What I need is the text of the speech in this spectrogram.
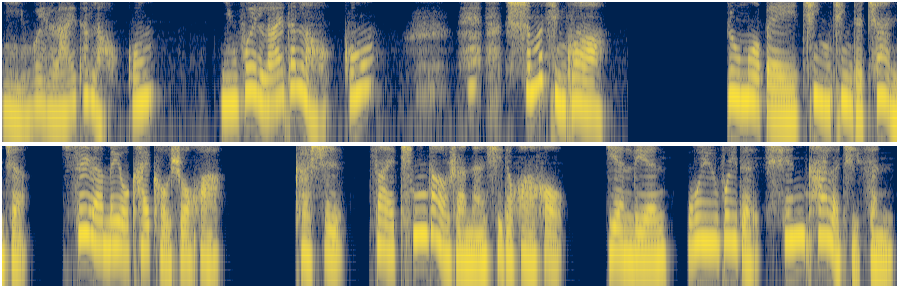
你未来的老公，你未来的老公。”哎，什么情况？陆漠北静静的站着，虽然没有开口说话，可是，在听到阮南希的话后，眼帘微微的掀开了几分。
